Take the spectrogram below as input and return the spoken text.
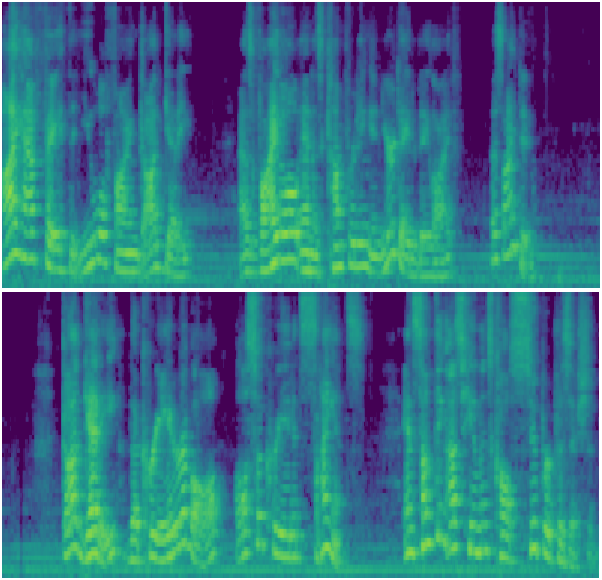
I have faith that you will find God Getty as vital and as comforting in your day-to-day life as I do. God Getty, the creator of all, also created science and something us humans call superposition.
